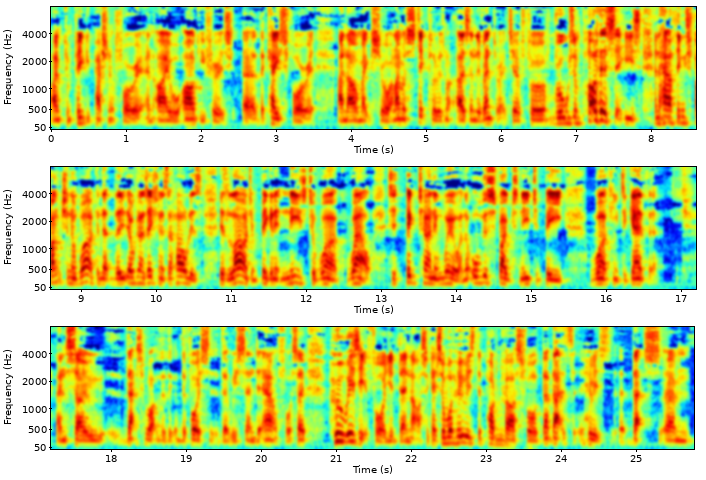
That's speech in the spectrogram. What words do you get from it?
I'm completely passionate for it, and I will argue for its, uh, the case for it, and I'll make sure. And I'm a stickler as, as an event director for rules and policies and how things function and work, and that the organisation as a whole is is large and big, and it needs to work well. It's this big turning wheel, and all the spokes need to be working together. And so that's what the, the, voice that we send it out for. So who is it for? You'd then ask. Okay, so who is the podcast mm. for? That that's who it's that's um,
